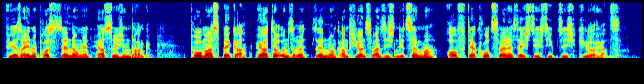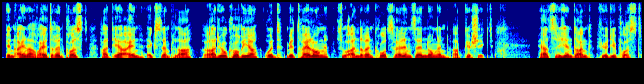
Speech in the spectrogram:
Für seine Postsendungen herzlichen Dank. Thomas Becker hörte unsere Sendung am 24. Dezember auf der Kurzwelle 60-70 kHz. In einer weiteren Post hat er ein Exemplar Radiokurier und Mitteilungen zu anderen Kurzwellensendungen abgeschickt. Herzlichen Dank für die Post.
